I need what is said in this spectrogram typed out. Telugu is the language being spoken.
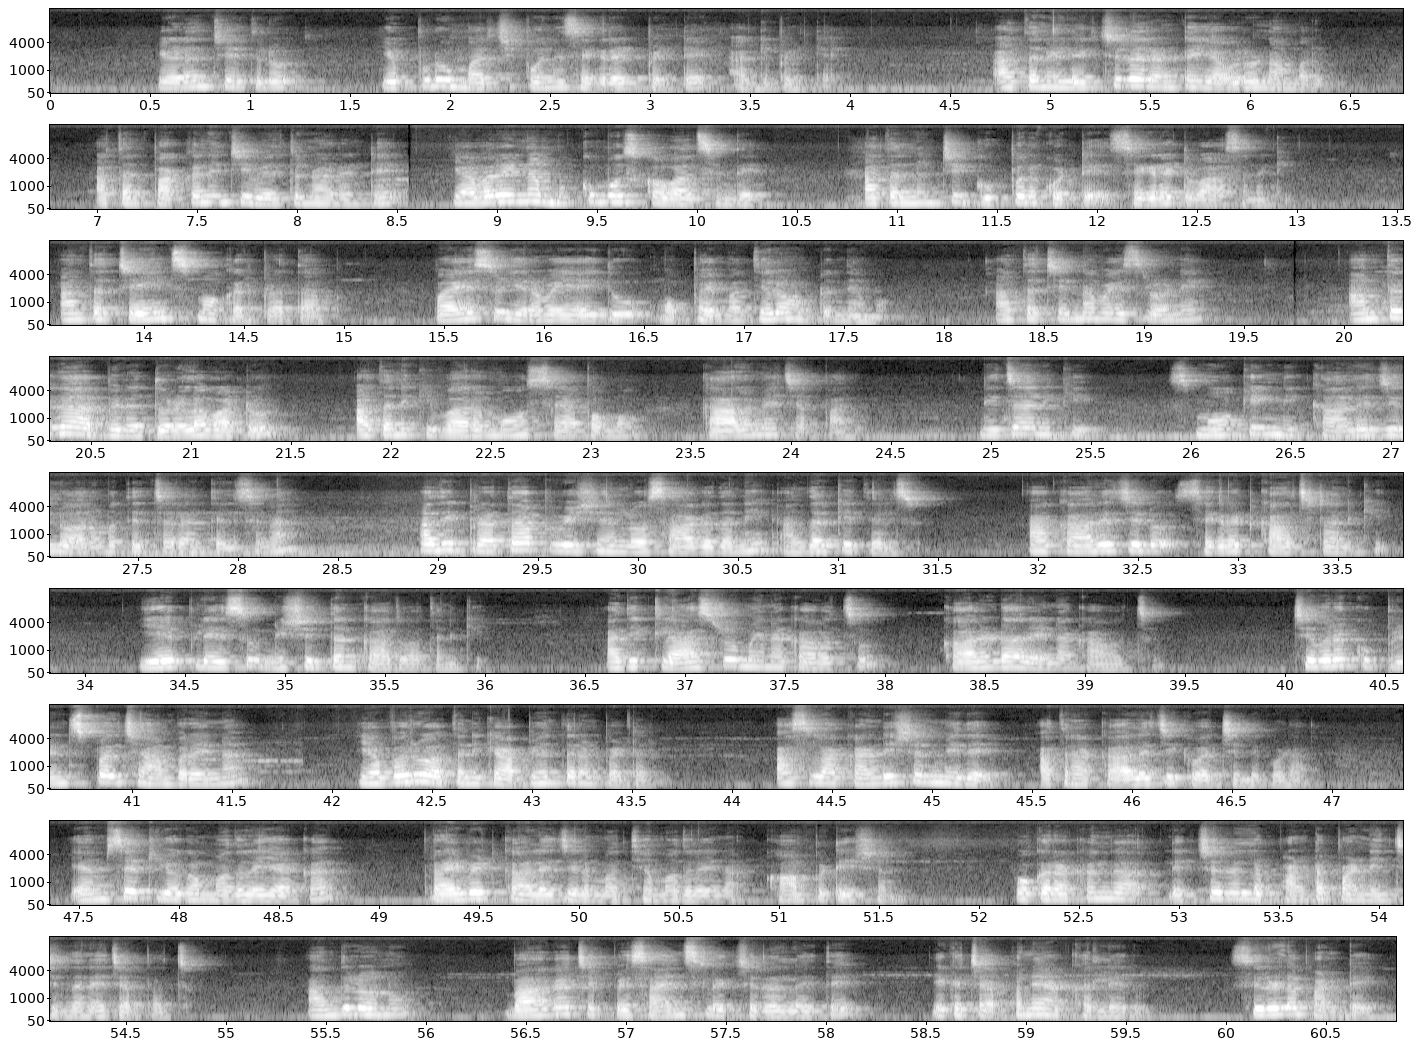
ఎడం చేతిలో ఎప్పుడూ మర్చిపోని సిగరెట్ పెట్టే అగ్గిపెట్టే. అతని లెక్చరర్ అంటే ఎవరూ నమ్మరు. అతని పక్క నుంచి వెళ్తున్నాడంటే ఎవరైనా ముక్కు మూసుకోవాల్సిందే. అతని నుంచి గుప్పున కొట్టే సిగరెట్ వాసనకి. అంత చైన్ స్మోకర్ ప్రతాప్. వయసు ఇరవై ఐదు ముప్పై మధ్యలో ఉంటుందేమో. అంత చిన్న వయసులోనే అంతగా అబ్బిన దురలవాటు అతనికి వరమో శాపమో కాలమే చెప్పాలి. నిజానికి స్మోకింగ్ని కాలేజీల్లో అనుమతించరని తెలిసినా అది ప్రతాప్ విషయంలో సాగదని అందరికీ తెలుసు. ఆ కాలేజీలో సిగరెట్ కాల్చడానికి ఏ ప్లేసు నిషిద్ధం కాదు అతనికి. అది క్లాస్ రూమ్ అయినా కావచ్చు కారిడార్ అయినా కావచ్చు. చివరకు ప్రిన్సిపల్ ఛాంబర్ అయినా ఎవ్వరూ అతనికి అభ్యంతరం పెట్టరు. అసలు ఆ కండిషన్ మీదే అతను ఆ కాలేజీకి వచ్చింది కూడా. ఎంసెట్ యోగం మొదలయ్యాక ప్రైవేట్ కాలేజీల మధ్య మొదలైన కాంపిటీషన్ ఒక రకంగా లెక్చరర్ల పంట పండించిందనే చెప్పచ్చు. అందులోనూ బాగా చెప్పే సైన్స్ లెక్చరర్లు అయితే ఇక చెప్పనే అక్కర్లేదు. సిరుల పంటే.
